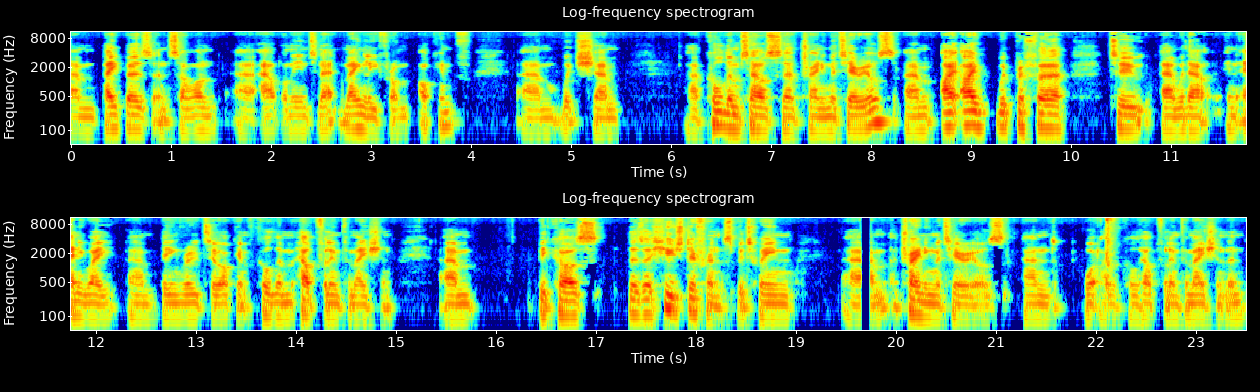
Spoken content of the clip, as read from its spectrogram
um, papers and so on uh, out on the internet, mainly from OCIMF, um, which um, uh, call themselves uh, training materials. Um, I, I, would prefer to, uh, without in any way being rude to, I call them helpful information, because there's a huge difference between training materials and what I would call helpful information. And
